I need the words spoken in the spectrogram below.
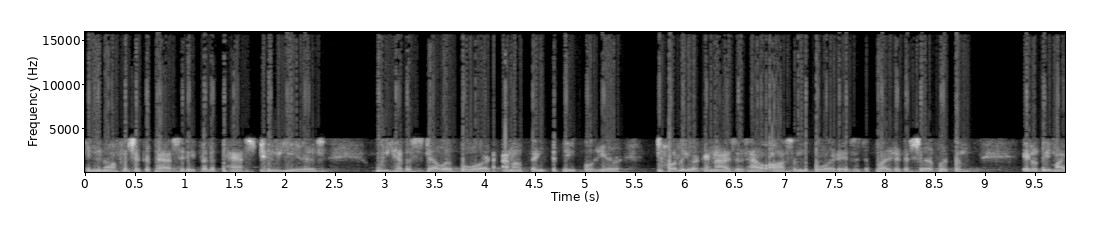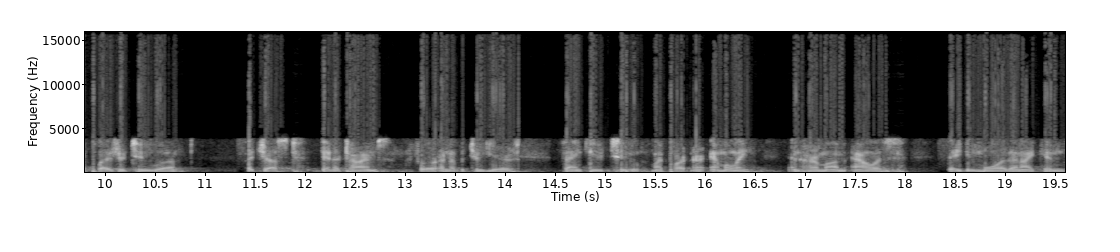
in an officer capacity for the past two years. We have a stellar board. I don't think the people here totally recognizes how awesome the board is. It's a pleasure to serve with them. It'll be my pleasure to uh, adjust dinner times for another two years. Thank you to my partner Emily and her mom Alice. They do more than I can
